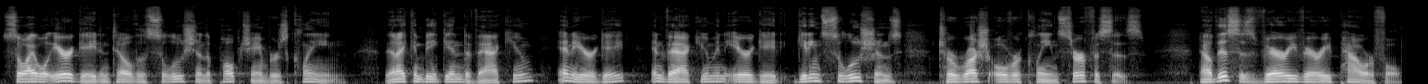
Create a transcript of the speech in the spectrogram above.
So I will irrigate until the solution in the pulp chamber is clean. Then I can begin to vacuum and irrigate and vacuum and irrigate, getting solutions to rush over clean surfaces. Now, this is very, very powerful.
